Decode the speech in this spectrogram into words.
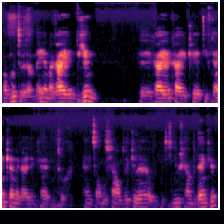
wat moeten we daarmee? En dan ga je in het begin eh, ga, je, ga je creatief denken en dan ga je denken, ik moet toch iets anders gaan ontwikkelen of ik moet iets nieuws gaan bedenken.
